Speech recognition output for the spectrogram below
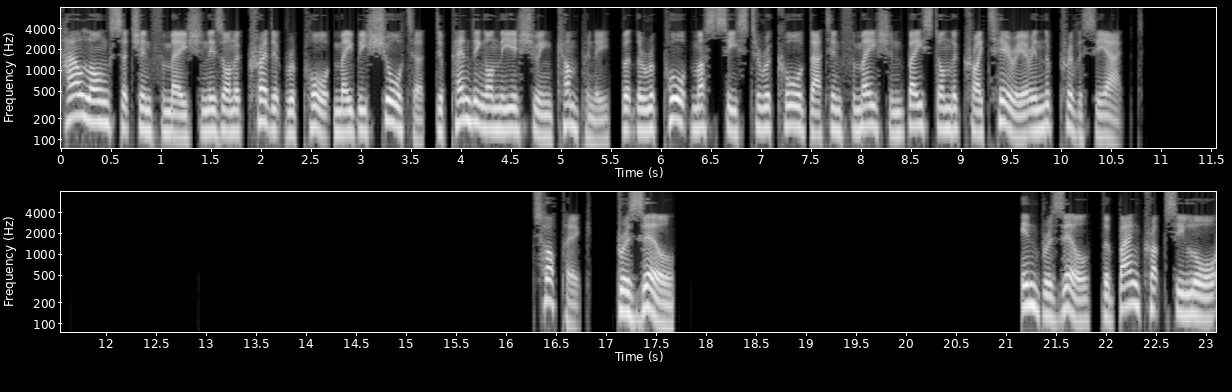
How long such information is on a credit report may be shorter, depending on the issuing company, but the report must cease to record that information based on the criteria in the Privacy Act. Brazil In Brazil, the bankruptcy law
